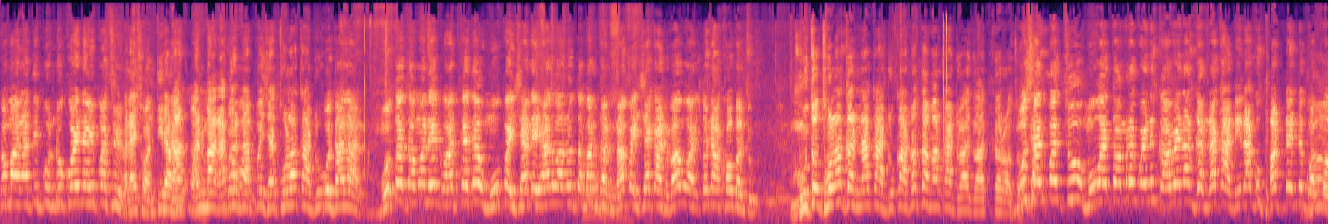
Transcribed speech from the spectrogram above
કે મારાથી ભૂંડું કોઈ નહીં પછી. અલ્યા શાંતિ રાખો. અને મારા ઘરના પૈસા થોડા કાઢું. ઉધાલાલ હું તો તમને એક વાત કહી દઉં હું પૈસા નહીં હાલવાનો તમારા ઘરના પૈસા કાઢવા હોય તો નાખો બધું. હું તો થોડા ઘરના કાઢું કાઢો તમારે કાઢવા વાત કરો છો. હું સરપંચ છું હું હોય તો હમણાં કોઈને ઘરના કાઢી નાખું ફટ દઈને ગોપો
